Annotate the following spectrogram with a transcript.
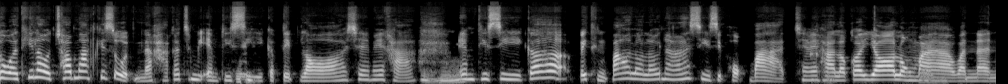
ตัวที่เราชอบมากที่สุดนะคะ ก็จะมี MTC กับติดล้อใช่ไหมคะอือฮึ MTC ก็ไปถึงเป้าเราแล้วนะ 46 บาทใช่ไหมคะ แล้วก็ย่อลงมาวันนั้น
